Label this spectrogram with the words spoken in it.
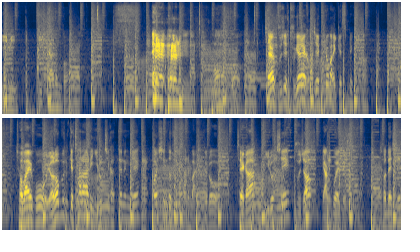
이미 있다는 거. 아, 뭐 제가 굳이 두 개를 가질 필요가 있겠습니까? 저 말고 여러분께 차라리 이로치가 뜨는 게 훨씬 더 좋다는 말대로 제가 이로치 부적 양보해드렸습니다. 저 대신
